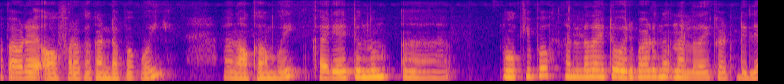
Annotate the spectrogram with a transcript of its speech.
അപ്പോൾ അവിടെ ഓഫറൊക്കെ കണ്ടപ്പോൾ പോയി. നോക്കാൻ പോയി. കാര്യമായിട്ടൊന്നും നോക്കിയപ്പോൾ നല്ലതായിട്ട് ഒരുപാടൊന്നും നല്ലതായി കണ്ടില്ല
